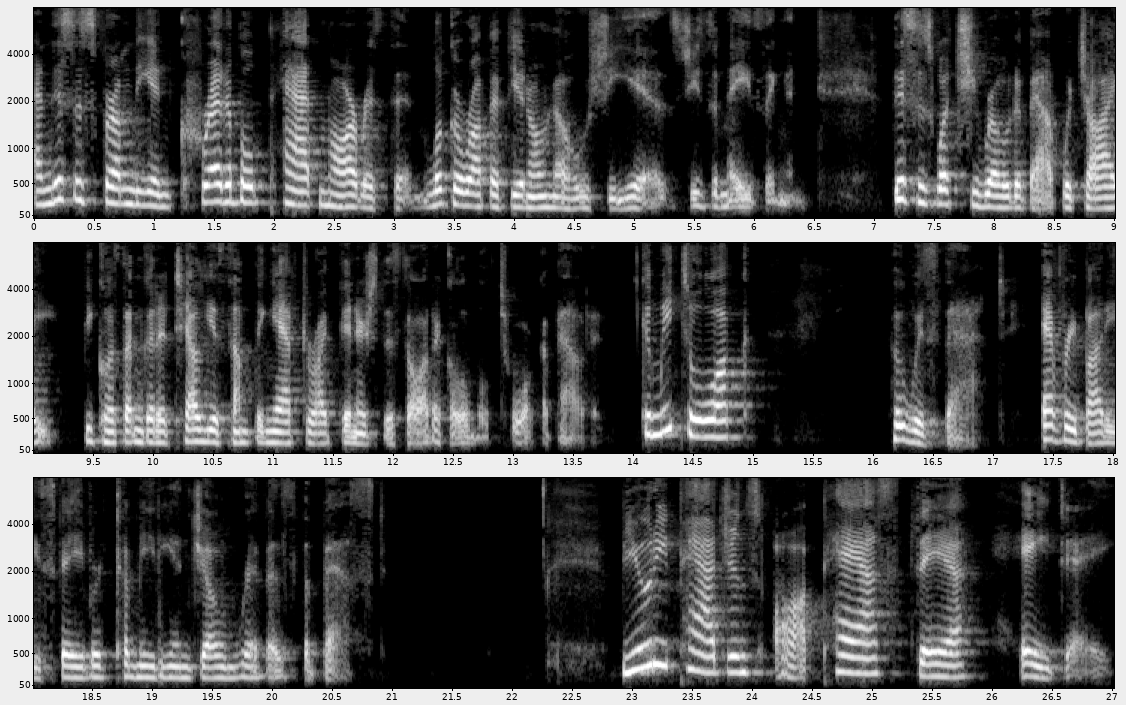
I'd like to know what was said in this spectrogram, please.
And this is from the incredible Patt Morrison. Look her up if you don't know who she is. She's amazing. And this is what she wrote about, which I, because I'm going to tell you something after I finish this article we'll talk about it. Can we talk? Who is that? Everybody's favorite comedian, Joan Rivers, the best. Beauty pageants are past their heyday.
